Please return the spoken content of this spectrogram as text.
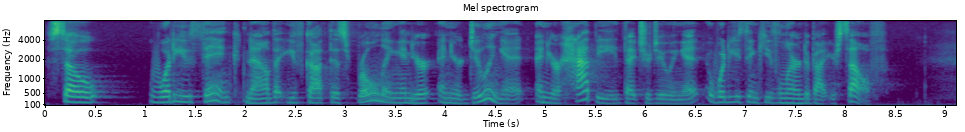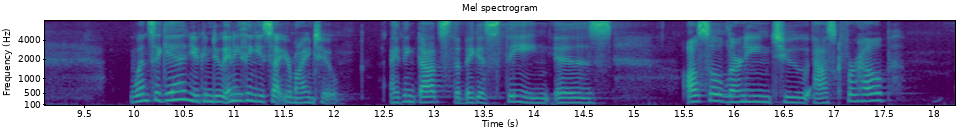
So, what do you think now that you've got this rolling and you're and you're doing it and you're happy that you're doing it? What do you think you've learned about yourself? Once again, you can do anything you set your mind to. I think that's the biggest thing is also learning to ask for help.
